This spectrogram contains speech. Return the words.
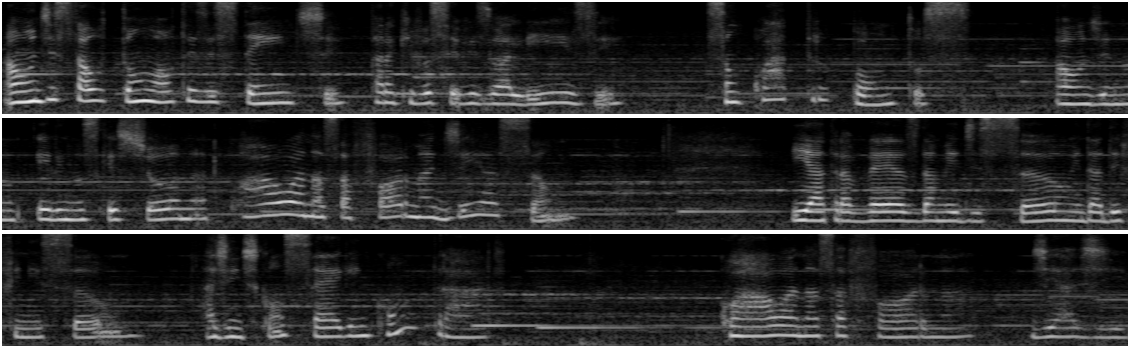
Aonde está o tom autoexistente para que você visualize? São quatro pontos onde ele nos questiona qual a nossa forma de ação. E através da medição e da definição, a gente consegue encontrar qual a nossa forma de agir.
